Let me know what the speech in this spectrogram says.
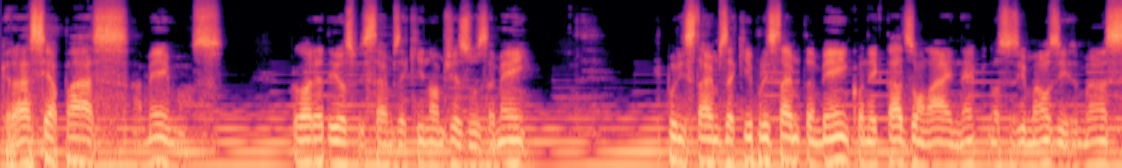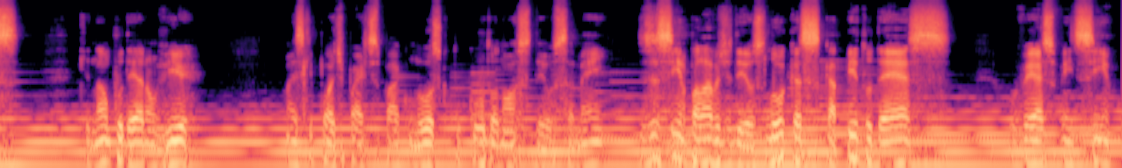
Graça e a paz. Amém, irmãos. Glória a Deus por estarmos aqui em nome de Jesus. Amém. Por estarmos aqui, por estarmos também conectados online, né? Nossos irmãos e irmãs que não puderam vir, mas que pode participar conosco culto ao nosso Deus. Amém. Diz assim a palavra de Deus, Lucas capítulo 10, o verso 25.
